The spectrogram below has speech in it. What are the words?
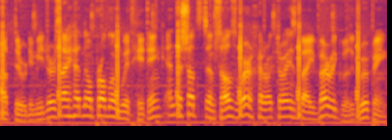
At 30 meters I had no problem with hitting and the shots themselves were characterized by very good grouping.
